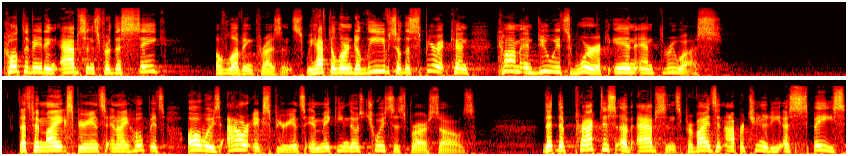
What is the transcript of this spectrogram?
cultivating absence for the sake of loving presence. We have to learn to leave so the Spirit can come and do its work in and through us. That's been my experience, and I hope it's always our experience in making those choices for ourselves. That the practice of absence provides an opportunity, a space,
